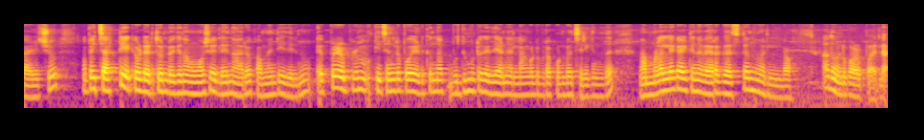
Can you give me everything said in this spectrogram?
കഴിച്ചു. അപ്പോൾ ഈ ചട്ടിയൊക്കെ ഇവിടെ എടുത്തുകൊണ്ട് വയ്ക്കുന്ന മോശമില്ലെന്ന് ആരോ കമന്റ് ചെയ്തിരുന്നു. എപ്പോഴെപ്പോഴും കിച്ചണിൽ പോയി എടുക്കുന്ന ബുദ്ധിമുട്ട് കരുതിയാണ് എല്ലാം കൂടി ഇവിടെ കൊണ്ടുവച്ചിരിക്കുന്നത്. നമ്മളല്ലേ കഴിക്കുന്ന വേറെ ഗസ്റ്റ് ഒന്നും അല്ലല്ലോ. അതുകൊണ്ട് കുഴപ്പമില്ല.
